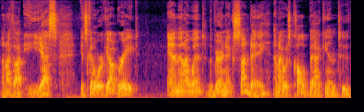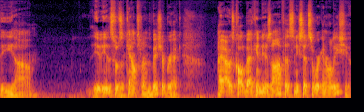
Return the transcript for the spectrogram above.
And I thought, Yes, it's going to work out great. And then I went the very next Sunday, and I was called back into the. Um, it- this was a counselor in the bishopric. I, I was called back into his office, and he said, "So we're going to release you."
